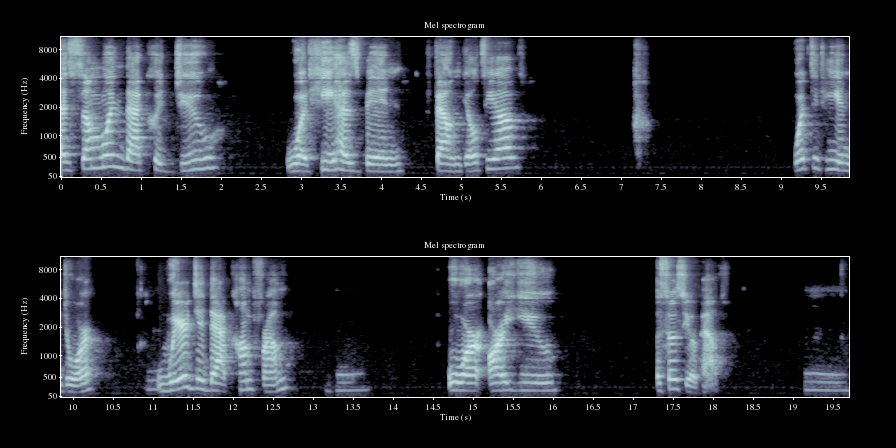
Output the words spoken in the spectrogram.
as someone that could do what he has been found guilty of, what did he endure? Mm-hmm. Where did that come from? Mm-hmm. Or are you a sociopath. Mm.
